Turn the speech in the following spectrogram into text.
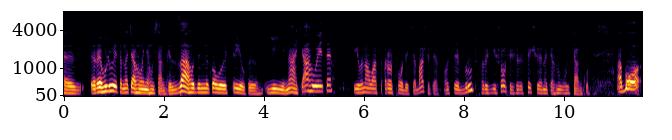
Е, Регулюєте натягування гусянки за годинниковою стрілкою. Її натягуєте. І вона у вас розходиться. Бачите? Оце бруд розійшовся через те, що я натягнув гусянку. Або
